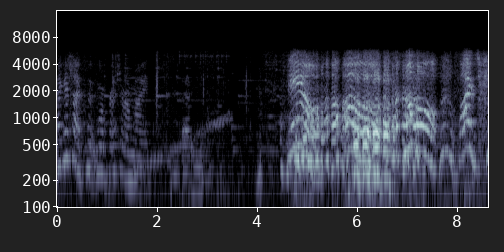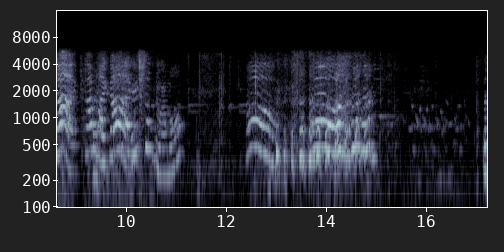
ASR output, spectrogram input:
I guess I put more pressure on my. Daddy. Damn! Oh! No! Life sucks! Oh my god! You're still normal. Oh! Oh! Okay.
